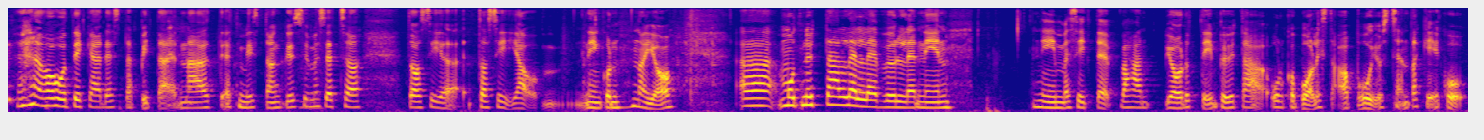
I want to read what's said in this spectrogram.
Outi kädestä pitäen näytti, että mistä on kysymys. Että se on tosi, tosi ja niin kuin, no joo. Mutta nyt tälle levylle, niin niin me sitten vähän jouduttiin pyytää ulkopuolista apua just sen takia, kun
